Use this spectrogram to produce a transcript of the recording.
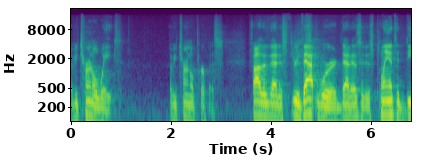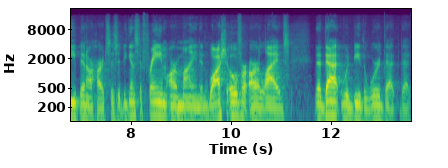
of eternal weight, of eternal purpose. Father, that is through that word, that as it is planted deep in our hearts, as it begins to frame our mind and wash over our lives, that that would be the word that, that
